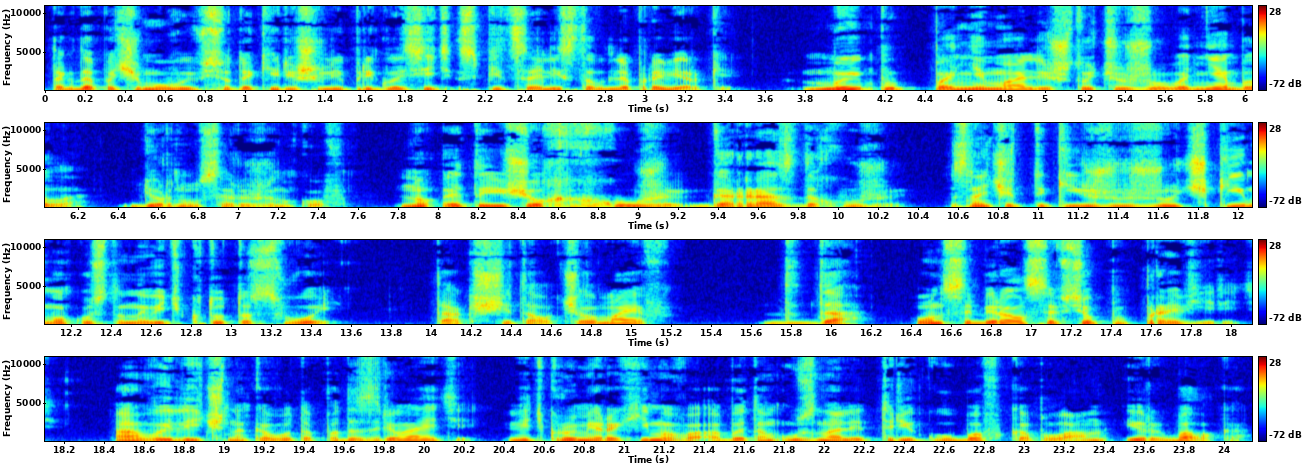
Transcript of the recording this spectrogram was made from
Тогда почему вы все-таки решили пригласить специалистов для проверки? «Мы понимали, что чужого не было», — дернулся Рыженков. «Но это еще хуже, гораздо хуже. Значит, такие жучки мог установить кто-то свой». Так считал Челмаев? Да, он собирался все проверить. А вы лично кого-то подозреваете? Ведь кроме Рахимова об этом узнали Трегубов, Каплан и Рыбалка.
